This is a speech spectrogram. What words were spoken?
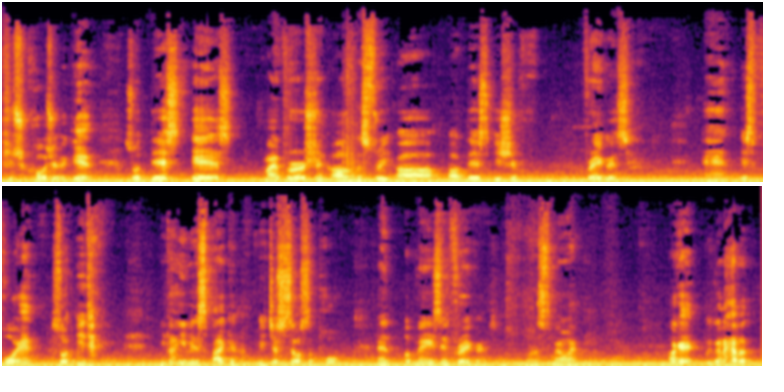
tissue culture again. So this is my version of the street uh, of this Asian fragrance, and it's 4N. So it you don't even spike it. It just self support and amazing fragrance. Want to smell it? Okay, we're gonna have a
